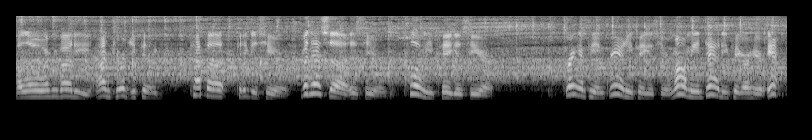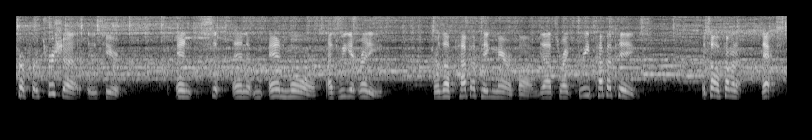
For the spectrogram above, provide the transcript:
Hello, everybody. I'm Georgie Pig. Peppa Pig is here. Vanessa is here. Chloe Pig is here. Grampy and Granny Pig is here. Mommy and Daddy Pig are here. Aunt Patricia is here. And and and more as we get ready for the Peppa Pig Marathon. That's right, three Peppa Pigs. It's all coming up next.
